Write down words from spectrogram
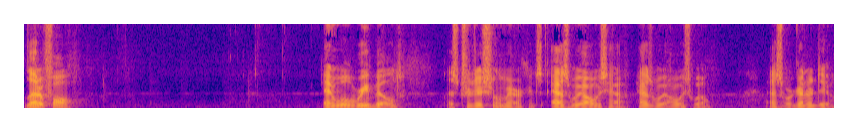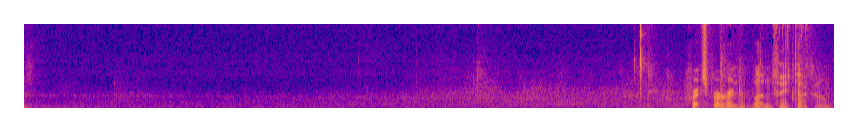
Let it fall. And we'll rebuild as traditional Americans, as we always have, as we always will, as we're going to do. Fritz Berggren, bloodandfaith.com.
